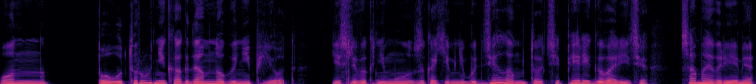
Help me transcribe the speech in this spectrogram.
«Он поутру никогда много не пьет. Если вы к нему за каким-нибудь делом, то теперь и говорите. Самое время.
